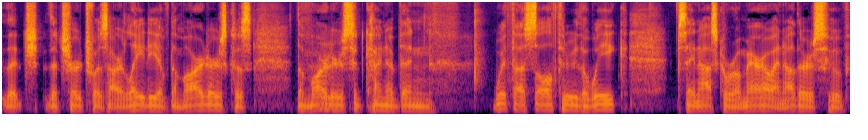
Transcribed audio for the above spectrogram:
that the church was Our Lady of the Martyrs because the martyrs had kind of been with us all through the week. St. Oscar Romero and others who've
